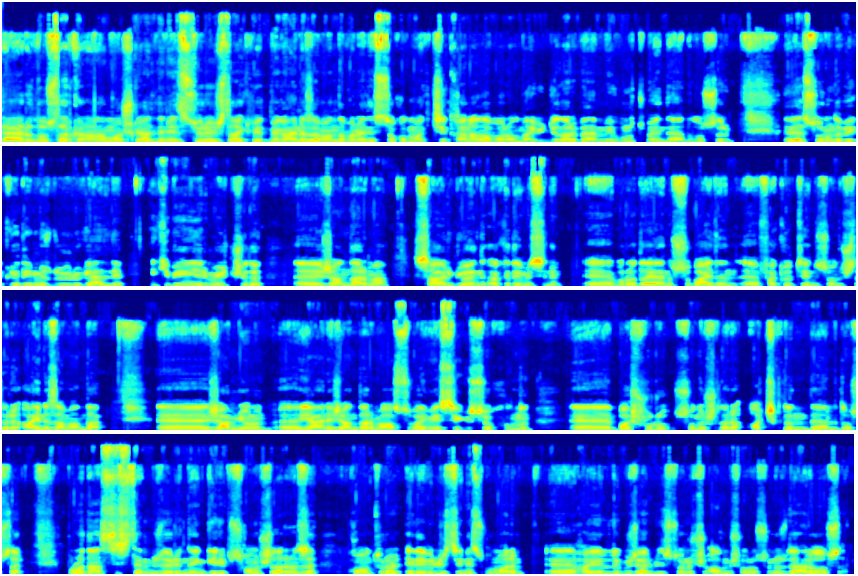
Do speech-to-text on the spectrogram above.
Değerli dostlar kanalıma hoş geldiniz. Süreci takip etmek aynı zamanda bana destek olmak için kanala abone olmayı, videoları beğenmeyi unutmayın değerli dostlarım. Evet sonunda beklediğimiz duyuru geldi. 2023 yılı e, Jandarma Sahil Güvenlik Akademisi'nin e, burada yani subaylığın e, fakültenin sonuçları aynı zamanda e, JAMYO'nun e, yani Jandarma Astsubay Meslek Yüksekokulu'nun e, başvuru sonuçları açıklandı değerli dostlar. Buradan sistem üzerinden girip sonuçlarınızı kontrol edebilirsiniz. Umarım e, hayırlı güzel bir sonuç almış olursunuz değerli dostlar.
